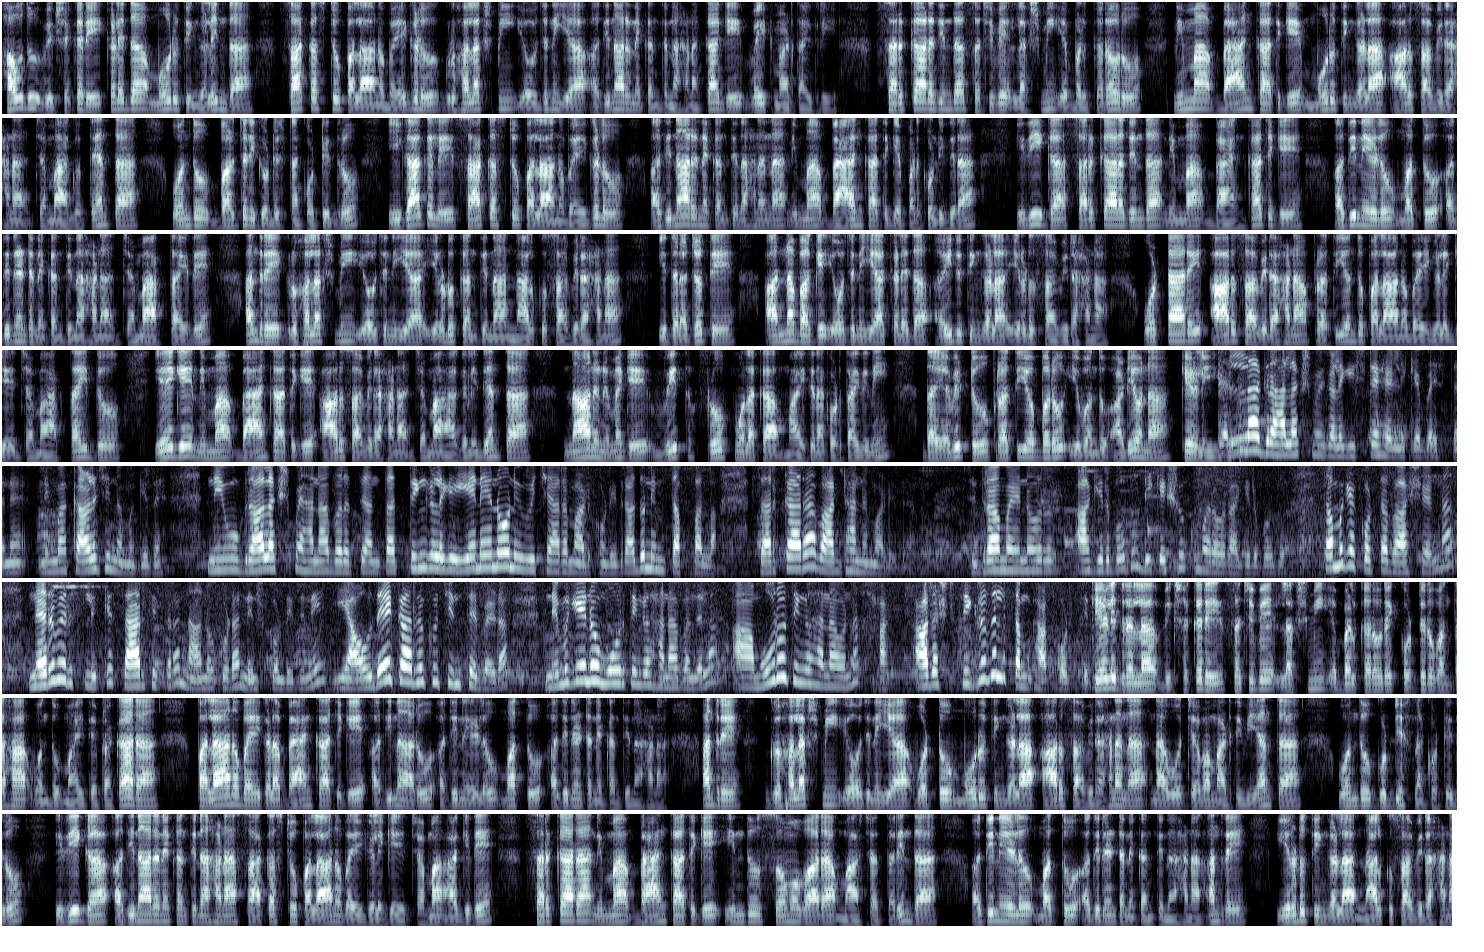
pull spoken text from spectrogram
ಹೌದು ವೀಕ್ಷಕರೇ, ಕಳೆದ ಮೂರು ತಿಂಗಳಿಂದ ಸಾಕಷ್ಟು ಫಲಾನುಭವಿಗಳು ಗೃಹಲಕ್ಷ್ಮಿ ಯೋಜನೆಯ ಹದಿನಾರನೇ ಕಂತಿನ ಹಣಕ್ಕಾಗಿ ವೆಯ್ಟ್ ಮಾಡ್ತಾ ಇದ್ರಿ. ಸರ್ಕಾರದಿಂದ ಸಚಿವೆ ಲಕ್ಷ್ಮಿ ಹೆಬ್ಬಳ್ಕರ್ ಅವರು, ನಿಮ್ಮ ಬ್ಯಾಂಕ್ ಖಾತೆಗೆ ಮೂರು ತಿಂಗಳ ಆರು ಸಾವಿರ ಹಣ ಜಮಾ ಆಗುತ್ತೆ ಅಂತ ಒಂದು ಭರ್ಜರಿ ಗುಡ್ಡಿಸ್ನ ಕೊಟ್ಟಿದ್ರು. ಈಗಾಗಲೇ ಸಾಕಷ್ಟು ಫಲಾನುಭವಿಗಳು ಹದಿನಾರನೇ ಕಂತಿನ ಹಣನ ನಿಮ್ಮ ಬ್ಯಾಂಕ್ ಖಾತೆಗೆ ಪಡ್ಕೊಂಡಿದ್ದೀರಾ. ಇದೀಗ ಸರ್ಕಾರದಿಂದ ನಿಮ್ಮ ಬ್ಯಾಂಕ್ ಖಾತೆಗೆ ಹದಿನೇಳು ಮತ್ತು ಹದಿನೆಂಟನೇ ಕಂತಿನ ಹಣ ಜಮಾ ಆಗ್ತಾ ಇದೆ. ಅಂದರೆ ಗೃಹಲಕ್ಷ್ಮಿ ಯೋಜನೆಯ ಎರಡು ಕಂತಿನ ನಾಲ್ಕು ಸಾವಿರ ಹಣ. ಇದರ ಜೊತೆ ಅನ್ನಭಾಗ್ಯ ಯೋಜನೆಯ ಕಳೆದ ಐದು ತಿಂಗಳ ಎರಡು ಸಾವಿರ ಹಣ. ಒಟ್ಟಾರೆ ಆರು ಸಾವಿರ ಹಣ ಪ್ರತಿಯೊಂದು ಫಲಾನುಭವಿಗಳಿಗೆ ಜಮಾ ಆಗ್ತಾ ಇದ್ದು, ಹೇಗೆ ನಿಮ್ಮ ಬ್ಯಾಂಕ್ ಖಾತೆಗೆ ಆರು ಸಾವಿರ ಹಣ ಜಮಾ ಆಗಲಿದೆ ಅಂತ ನಾನು ನಿಮಗೆ ವಿತ್ ಪ್ರೂಫ್ ಮೂಲಕ ಮಾಹಿತಿನ ಕೊಡ್ತಾ ಇದ್ದೀನಿ. ದಯವಿಟ್ಟು ಪ್ರತಿಯೊಬ್ಬರು ಈ ಒಂದು ಆಡಿಯೋನ ಕೇಳಿ. ಎಲ್ಲ ಗೃಹಲಕ್ಷ್ಮಿಗಳಿಗೆ ಇಷ್ಟೇ ಹೇಳಲಿಕ್ಕೆ ಬಯಸ್ತೇನೆ. ನಿಮ್ಮ ಕಾಳಜಿ ನಮಗಿದೆ. ನೀವು ಗೃಹಲಕ್ಷ್ಮಿ ಹಣ ಬರುತ್ತೆ ಅಂತ ತಿಂಗಳಿಗೆ ಏನೇನೋ ನೀವು ವಿಚಾರ ಮಾಡ್ಕೊಂಡಿದ್ರೆ ಅದು ನಿಮ್ಮ ತಪ್ಪಲ್ಲ. ಸರ್ಕಾರ ವಾಗ್ದಾನ ಮಾಡಿದೆ ಸಿದ್ದರಾಮಯ್ಯನವರು ಆಗಿರ್ಬೋದು, ಡಿ ಕೆ ಶಿವಕುಮಾರ್ ಅವರಾಗಿರ್ಬೋದು ತಮಗೆ ಕೊಟ್ಟ ಭಾಷೆಯನ್ನು ನೆರವೇರಿಸಲಿಕ್ಕೆ ಸಾರಥಿ ಥರ ನಾನು ಕೂಡ ನಿಂತ್ಕೊಂಡಿದ್ದೀನಿ. ಯಾವುದೇ ಕಾರಣಕ್ಕೂ ಚಿಂತೆ ಬೇಡ. ನಿಮಗೇನೋ ಮೂರು ತಿಂಗಳ ಹಣ ಬಂದಿಲ್ಲ. ಆ ಮೂರು ತಿಂಗಳ ಹಣವನ್ನು ಆದಷ್ಟು ಶೀಘ್ರದಲ್ಲಿ ತಮಗೆ ಹಾಕ್ಕೊಡ್ತೀನಿ. ಕೇಳಿದ್ರಲ್ಲ ವೀಕ್ಷಕರೇ, ಸಚಿವೆ ಲಕ್ಷ್ಮಿ ಹೆಬ್ಬಳ್ಕರ್ ಅವರೇ ಕೊಟ್ಟಿರುವಂತಹ ಒಂದು ಮಾಹಿತಿಯ ಪ್ರಕಾರ, ಫಲಾನುಭವಿಗಳ ಬ್ಯಾಂಕ್ ಖಾತೆಗೆ ಹದಿನಾರು, ಹದಿನೇಳು ಮತ್ತು ಹದಿನೆಂಟನೇ ಕಂತಿನ ಹಣ. ಅಂದರೆ ಗೃಹಲಕ್ಷ್ಮಿ ಯೋಜನೆಯ ಒಟ್ಟು ಮೂರು ತಿಂಗಳ ಆರು ಸಾವಿರ ಹಣನ ನಾವು ಜಮಾ ಮಾಡ್ತೀವಿ ಅಂತ ಒಂದು ಗುಡ್ ನ್ಯೂಸ್ನ ಕೊಟ್ಟಿದ್ರು. ಇದೀಗ ಹದಿನಾರನೇ ಕಂತಿನ ಹಣ ಸಾಕಷ್ಟು ಫಲಾನುಭವಿಗಳಿಗೆ ಜಮಾ ಆಗಿದೆ. ಸರ್ಕಾರ ನಿಮ್ಮ ಬ್ಯಾಂಕ್ ಖಾತೆಗೆ ಇಂದು ಸೋಮವಾರ ಮಾರ್ಚ್ ಹತ್ತರಿಂದ ಹದಿನೇಳು ಮತ್ತು ಹದಿನೆಂಟನೇ ಕಂತಿನ ಹಣ ಅಂದರೆ ಎರಡು ತಿಂಗಳ ನಾಲ್ಕು ಸಾವಿರ ಹಣ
